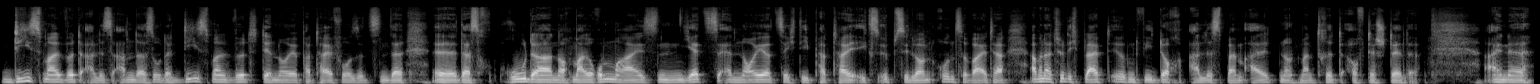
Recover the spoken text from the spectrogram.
diesmal wird alles anders oder diesmal wird der neue Parteivorsitzende äh, das Ruder nochmal rumreißen, jetzt erneuert sich die Partei XY und so weiter. Aber natürlich bleibt irgendwie doch alles beim Alten und man tritt auf der Stelle. Eine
